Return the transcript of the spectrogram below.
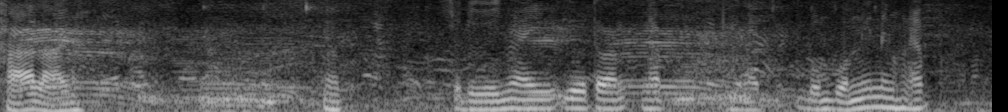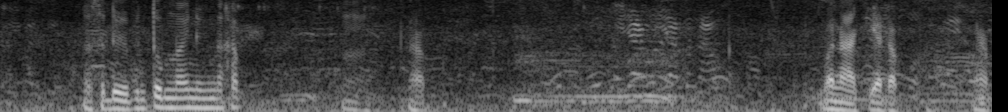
ขาหลายนะครับสะดือใหญ่อยู่ตอนนะครับนะครับบวมๆนิดนึงนะครับแล้วสะดือเป็นตุ่มน้อยนึงนะครับอืมครับว่านาเกลียดหรอกครับ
